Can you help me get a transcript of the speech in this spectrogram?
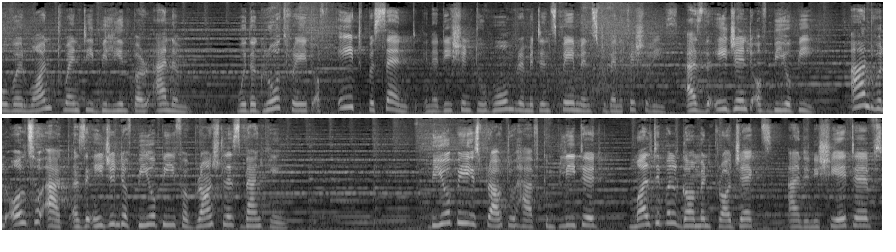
over 120 billion per annum with a growth rate of 8% in addition to home remittance payments to beneficiaries as the agent of BOP and will also act as the agent of BOP for branchless banking. BOP is proud to have completed multiple government projects and initiatives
